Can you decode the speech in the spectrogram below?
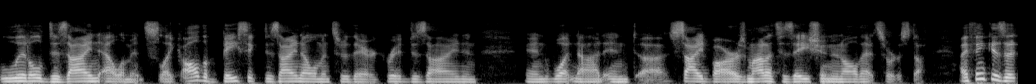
little design elements. Like all the basic design elements are there, grid design and and whatnot, and uh, sidebars, monetization, and all that sort of stuff. I think as a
